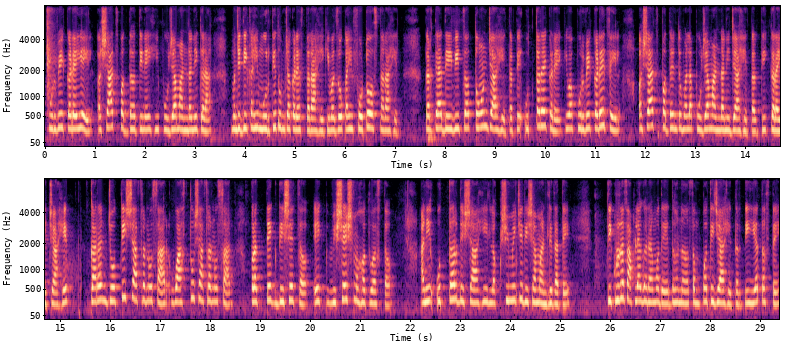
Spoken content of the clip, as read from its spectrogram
पूर्वेकडे येईल अशाच पद्धतीने ही पूजा मांडणी करा. म्हणजे जी काही मूर्ती तुमच्याकडे असणार आहे किंवा जो काही फोटो असणार आहेत तर त्या देवीचं तोंड जे आहे तर ते उत्तरेकडे किंवा पूर्वेकडेच येईल अशाच पद्धतीने तुम्हाला पूजा मांडणी जी आहे तर ती करायची आहेत कारण ज्योतिषशास्त्रानुसार वास्तुशास्त्रानुसार प्रत्येक दिशेचं एक विशेष महत्त्व असतं. आणि उत्तर दिशा ही लक्ष्मीची दिशा मानली जाते. तिकडूनच आपल्या घरामध्ये धन संपत्ती जी आहे तर ती येत असते.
